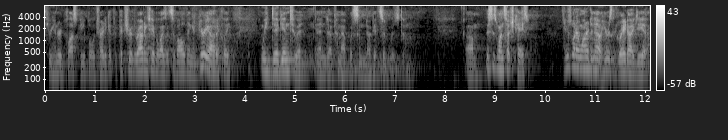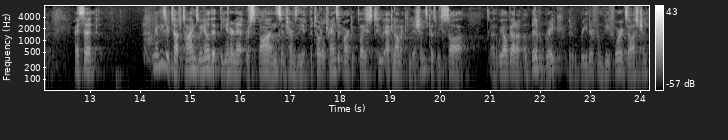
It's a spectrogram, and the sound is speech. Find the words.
300 plus people, try to get the picture of the routing table as it's evolving, and periodically we dig into it and uh, come up with some nuggets of wisdom. Um, this is one such case. Here's what I wanted to know. Here's the great idea. I said, you know, these are tough times. We know that the internet responds in terms of the, the total transit marketplace to economic conditions because we saw uh, that we all got a, a bit of a break, a bit of a breather from V4 exhaustion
